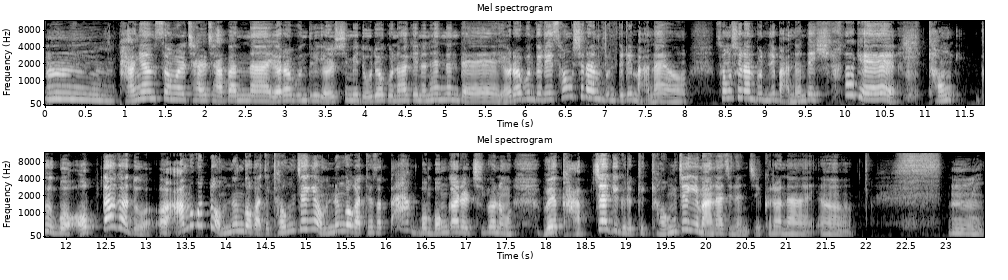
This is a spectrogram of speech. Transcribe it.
음, 방향성을 잘 잡았나, 여러분들이 열심히 노력은 하기는 했는데, 여러분들이 성실한 분들이 많아요. 성실한 분들이 많은데, 희한하게, 경, 그, 뭐, 없다가도, 어, 아무것도 없는 것 같아. 경쟁이 없는 것 같아서 딱, 뭐, 뭔가를 집어넣으면, 왜 갑자기 그렇게 경쟁이 많아지는지, 그러나, 어, 음,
